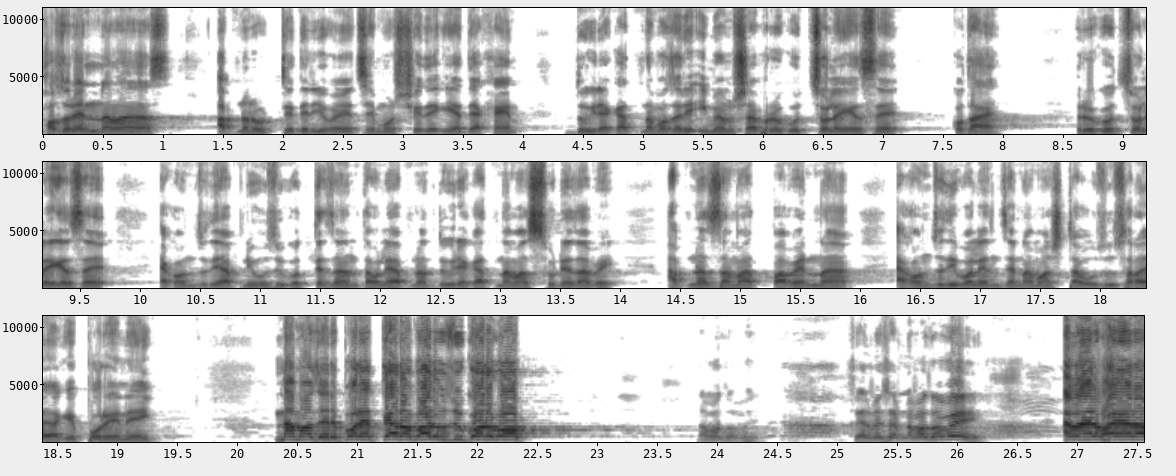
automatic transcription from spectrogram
ফজরের নামাজ আপনার উঠতে দেরি হয়েছে, মসজিদে গিয়ে দেখেন, দুই রেখাত নামাজের ইমাম সাহেব রকুদ চলে গেছে। কোথায়? রকুদ চলে গেছে। এখন যদি আপনি উজু করতে যান, তাহলে আপনার দুই রেখাত নামাজ ছুটে যাবে। আপনার জামাত পাবেন না। এখন যদি বলেন যে নামাজটা উজু ছাড়াই আগে পড়ে নেই নামাজের পরে তেরো বার উজু করব। নামাজ হবে? চেয়ারম্যান সাহেব, নামাজ হবে? আমার ভাইয়েরা,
